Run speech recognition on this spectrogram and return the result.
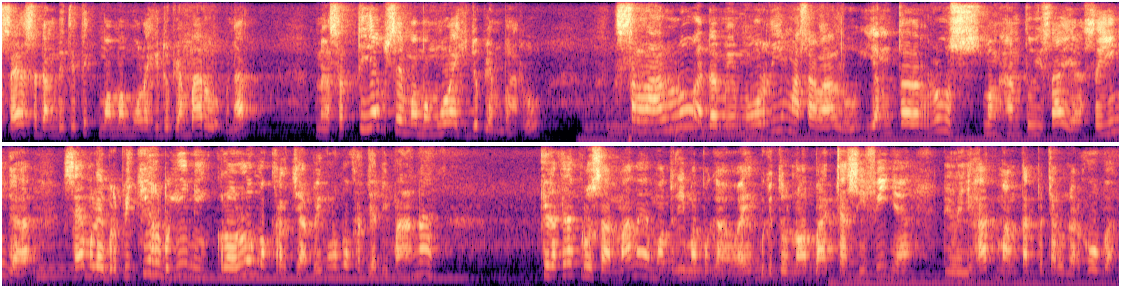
saya sedang di titik mau memulai hidup yang baru, benar? Nah, setiap saya mau memulai hidup yang baru, selalu ada memori masa lalu yang terus menghantui saya sehingga saya mulai berpikir begini, kalau lo mau kerja, Beng, lo mau kerja di mana? Kira-kira perusahaan mana yang mau terima pegawai? Begitu no baca CV-nya, dilihat mantan pecandu narkoba.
